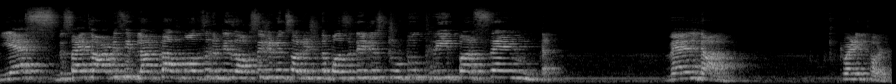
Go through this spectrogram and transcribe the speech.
Yes, besides RBC, blood plasma also contains oxygen in solution. The percentage is 2 to 3%. Well done. 23rd.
